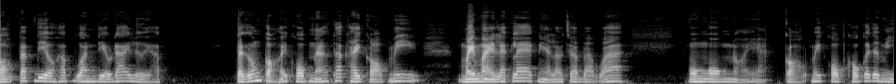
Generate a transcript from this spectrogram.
รอกแป๊บเดียวครับ วันเดียวได้เลยครับ แต่ต้องกรอกให้ครบนะ ถ้าใครกรอกไม่ใหม่ ๆ แรก ๆ เนี่ยเราจะแบบว่างงๆหน่อยอะ่ะกรอกไม่ครบเขาก็จะมี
